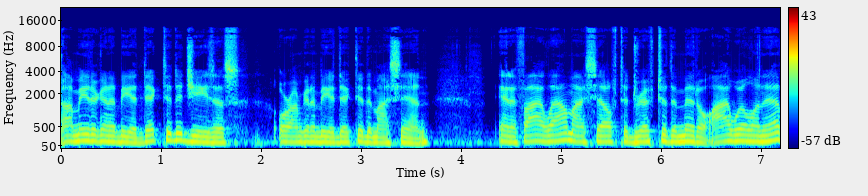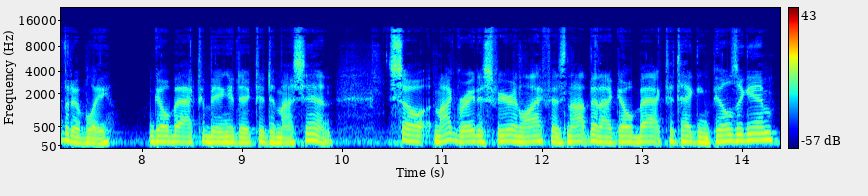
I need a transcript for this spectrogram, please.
I'm either going to be addicted to Jesus or I'm going to be addicted to my sin. And if I allow myself to drift to the middle, I will inevitably go back to being addicted to my sin. So my greatest fear in life is not that I go back to taking pills again.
